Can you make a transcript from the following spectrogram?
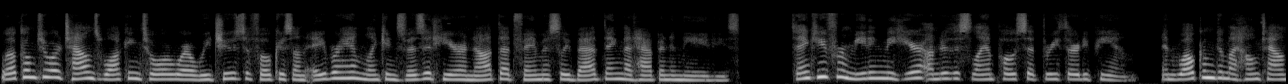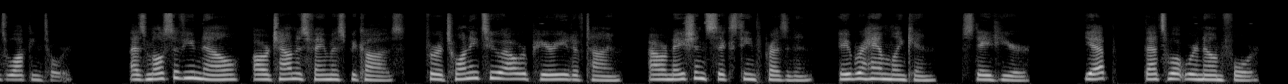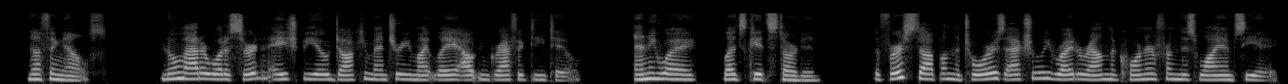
Welcome to our town's walking tour where we choose to focus on Abraham Lincoln's visit here and not that famously bad thing that happened in the 80s. Thank you for meeting me here under this lamppost at 3:30 p.m. and welcome to my hometown's walking tour. As most of you know, our town is famous because, for a 22-hour period of time, our nation's 16th president, Abraham Lincoln, stayed here. Yep, that's what we're known for. Nothing else no matter what a certain HBO documentary might lay out in graphic detail. Anyway, let's get started. The first stop on the tour is actually right around the corner from this YMCA.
